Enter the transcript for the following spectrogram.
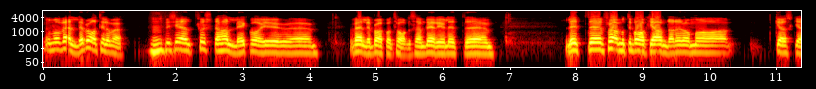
Den var väldigt bra till och med. Mm. Speciellt första halvlek var ju eh, väldigt bra kontroll. Sen blev det ju lite, eh, lite fram och tillbaka i andra där de har ganska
